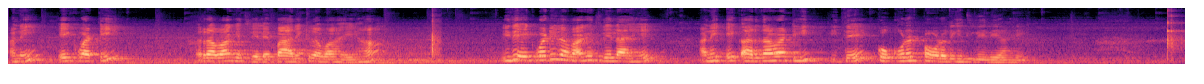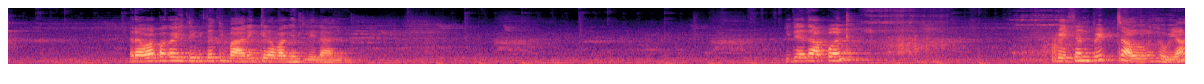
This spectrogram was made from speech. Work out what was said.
आणि एक वाटी रवा घेतलेला आहे बारीक रवा आहे हा. इथे एक वाटी रवा घेतलेला आहे आणि एक अर्धा वाटी इथे कोकोनट पावडर घेतलेली आहे. रवा बघा इथे मी कधी बारीक रवा घेतलेला आहे. इथे आता आपण बेसन पीठ चाळून घेऊया.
